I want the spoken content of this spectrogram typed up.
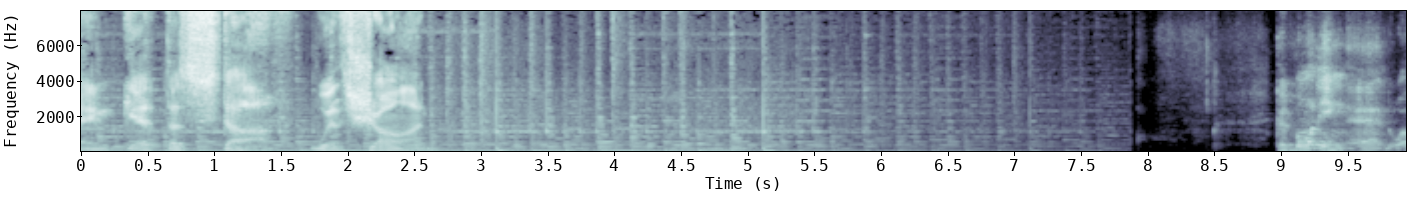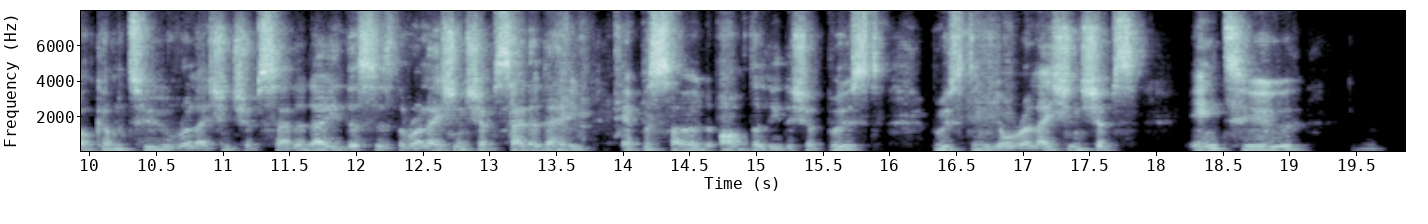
and get the stuff with Sean. Good morning and welcome to Relationship Saturday. This is the Relationship Saturday episode of the Leadership Boost, boosting your relationships into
